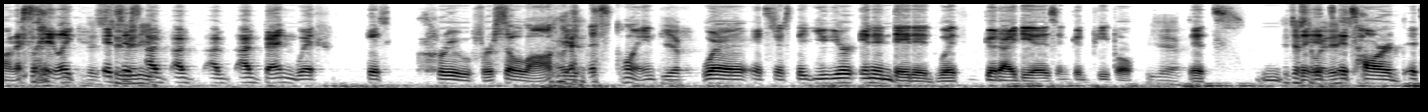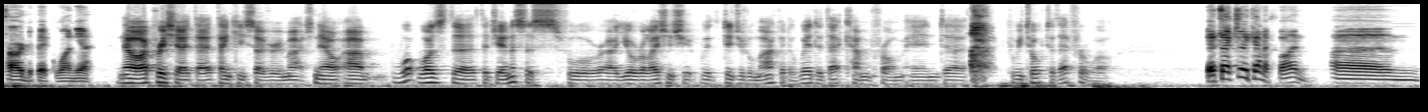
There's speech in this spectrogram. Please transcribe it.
honestly. Like There's it's just. I've, I've I've I've been with this crew for so long Oh, at this point yep, where it's just that you, you're inundated with good ideas and good people. yeah. It's It's just the way it it's, it's hard it's hard to pick one. Yeah. No, I appreciate that. Thank you so very much. Now, um, what was the, the genesis for uh, your relationship with Digital Marketer? Where did that come from? And uh, can we talk to that for a while? It's actually kind of fun. Um,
